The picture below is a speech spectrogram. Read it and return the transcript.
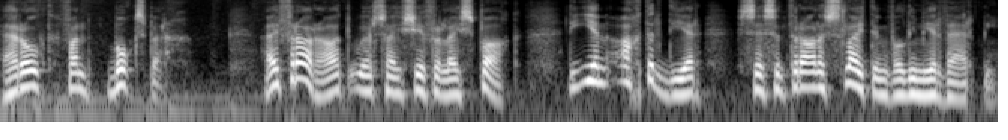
Harold van Boksburg. Hy vra raad oor sy Chevrolet Spark. Die een agterdeur se sentrale sluiting wil nie meer werk nie.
